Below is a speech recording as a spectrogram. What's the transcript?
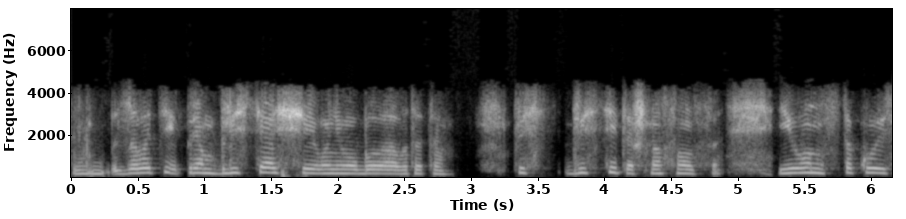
золоти, прям блестящий у него была вот эта блестит аж на солнце. И он с такой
